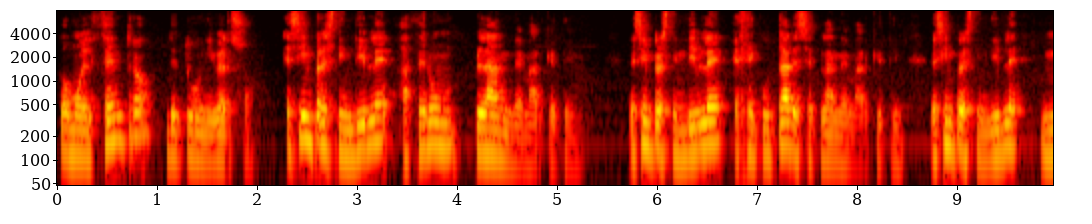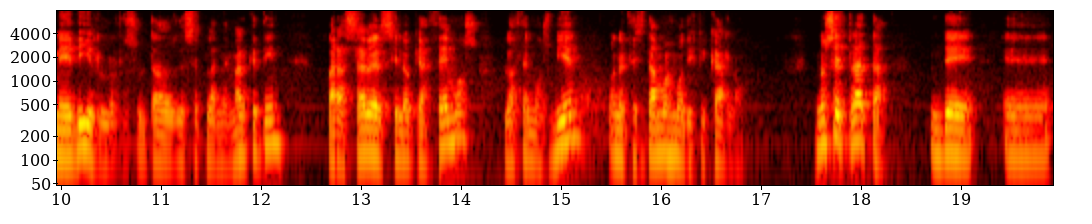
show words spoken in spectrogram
como el centro de tu universo. Es imprescindible hacer un plan de marketing. Es imprescindible ejecutar ese plan de marketing. Es imprescindible medir los resultados de ese plan de marketing para saber si lo que hacemos lo hacemos bien o necesitamos modificarlo. No se trata de eh,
